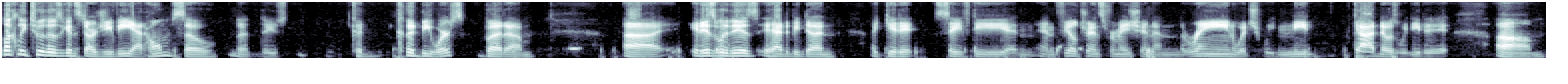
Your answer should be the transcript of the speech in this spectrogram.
Luckily, two of those against RGV at home, so the, these could could be worse. But um, uh, it is what it is. It had to be done. I get it. Safety and and field transformation and the rain, which we need. God knows we needed it. Um,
